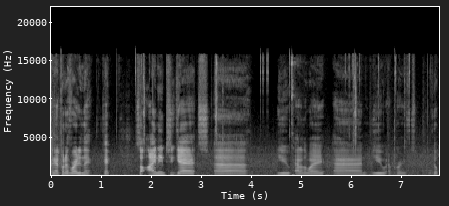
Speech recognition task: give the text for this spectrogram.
I'm to put a road in there. Okay. So I need to get uh, you out of the way and you approved. Cool.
